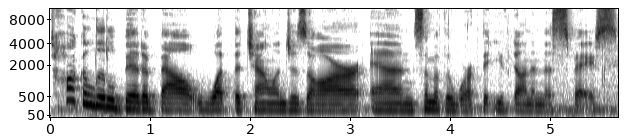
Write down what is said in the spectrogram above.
Talk a little bit about what the challenges are and some of the work that you've done in this space.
